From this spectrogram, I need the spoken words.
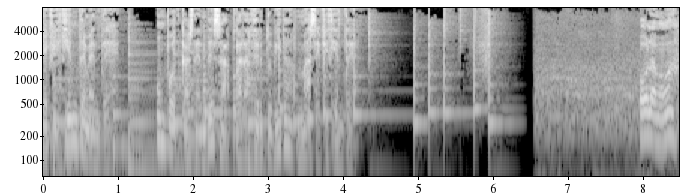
Eficientemente. Un podcast de Endesa para hacer tu vida más eficiente. Hola, mamá.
